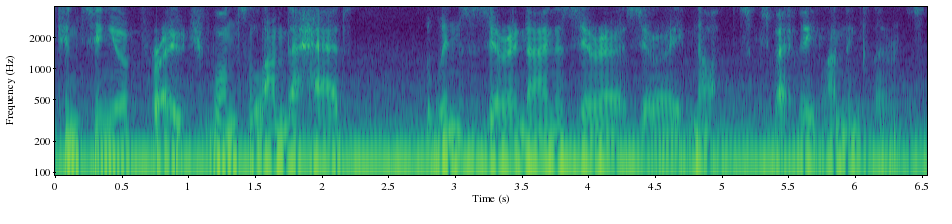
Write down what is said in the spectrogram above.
continue approach. One to land ahead. The winds are 090 at 08 knots. Expect the landing clearance.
